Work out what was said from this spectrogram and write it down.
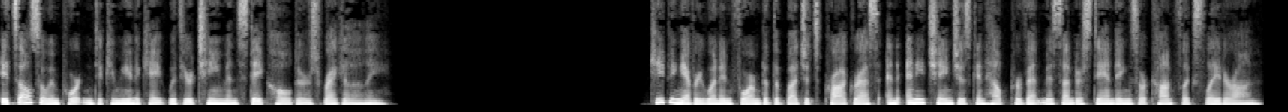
It's also important to communicate with your team and stakeholders regularly. Keeping everyone informed of the budget's progress and any changes can help prevent misunderstandings or conflicts later on.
